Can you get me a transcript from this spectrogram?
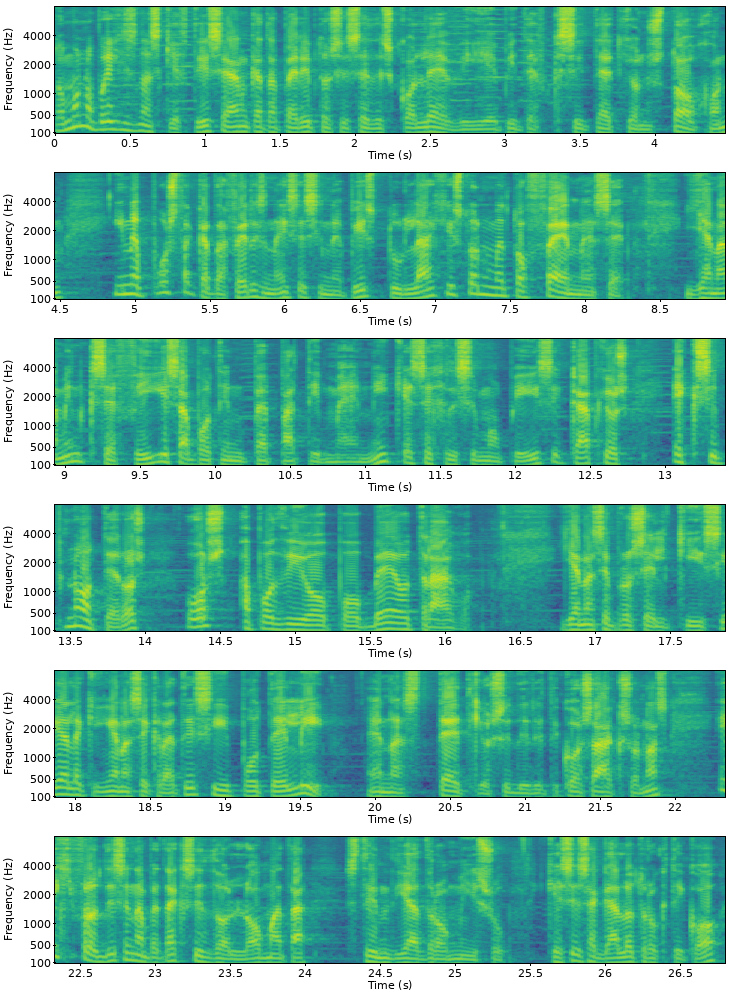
Το μόνο που έχεις να σκεφτείς, εάν κατά περίπτωση σε δυσκολεύει η επίτευξη τέτοιων στόχων, είναι πώς θα καταφέρεις να είσαι συνεπής τουλάχιστον με το φαίνεσαι, για να μην ξεφύγεις από την πεπατημένη και σε χρησιμοποιήσει κάποιος εξυπνότερος ως αποδιοπομπαίο τράγο. Για να σε προσελκύσει αλλά και για να σε κρατήσει υποτελεί ένας τέτοιος συντηρητικός άξονας έχει φροντίσει να πετάξει δολώματα στην διαδρομή σου. Και εσύ, σαν καλό τροκτικό,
